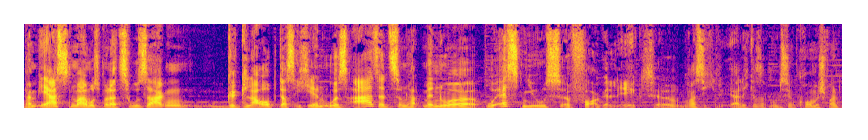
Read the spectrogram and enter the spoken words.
beim ersten Mal muss man dazu sagen, geglaubt, dass ich in den USA sitze und hat mir nur US-News äh, vorgelegt, äh, was ich ehrlich gesagt ein bisschen komisch fand.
